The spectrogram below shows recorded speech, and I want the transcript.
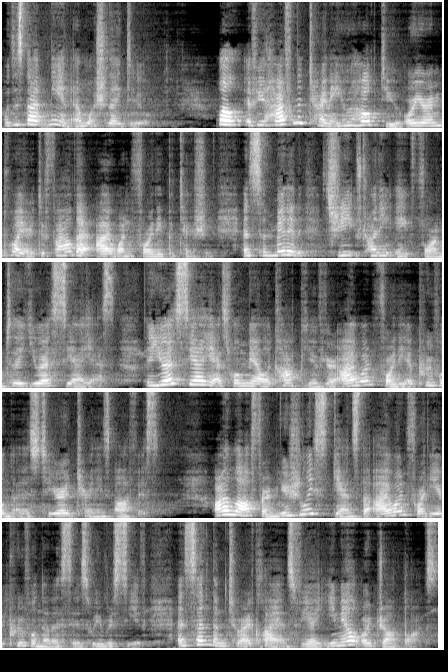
What does that mean and what should I do? Well, if you have an attorney who helped you or your employer to file that I-140 petition and submitted G28 form to the USCIS, the USCIS will mail a copy of your I-140 approval notice to your attorney's office. Our law firm usually scans the I-140 approval notices we receive and send them to our clients via email or Dropbox.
